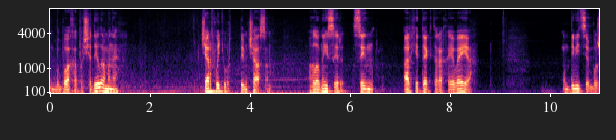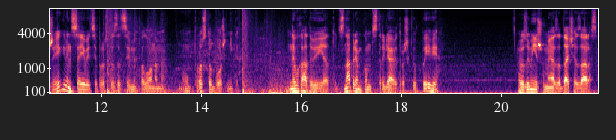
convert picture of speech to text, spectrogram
Бабаха пощадила мене. Чарфутюр тим часом. Головний сир, син архітектора Хайвея. От дивіться, боже, як він сейвиться просто за цими колонами. Ну, просто боженька. Не вгадую я тут з напрямком, стріляю трошки в пиві. Розумію, що моя задача зараз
